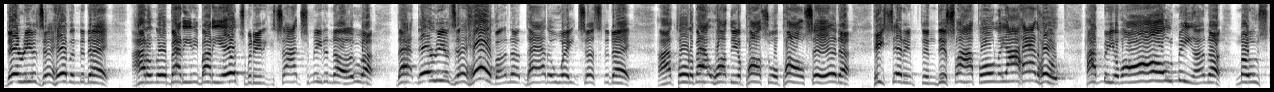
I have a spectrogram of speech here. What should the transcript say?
there is a heaven today. I don't know about anybody else, but it excites me to know uh, that there is a heaven uh, that awaits us today. I thought about what the Apostle Paul said. Uh, he said, If in this life only I had hope, I'd be of all men uh, most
